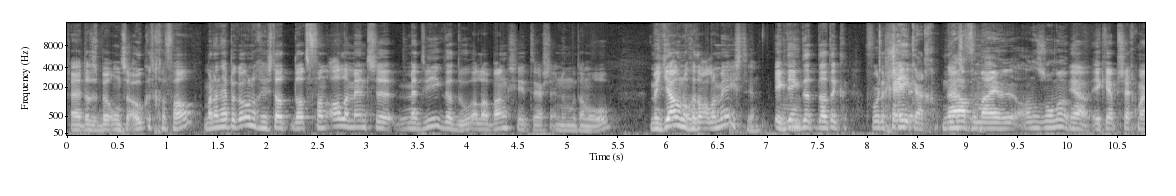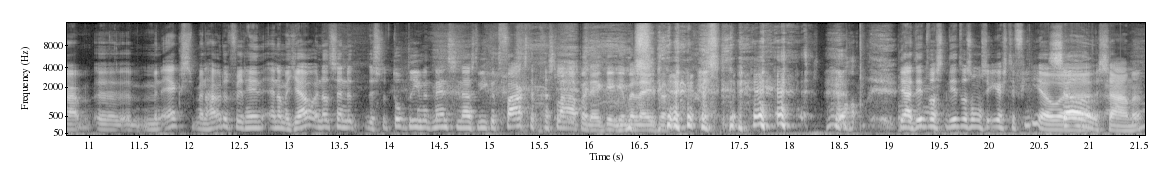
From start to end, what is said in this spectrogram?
Eh, dat is bij ons ook het geval. Maar dan heb ik ook nog eens dat, dat van alle mensen met wie ik dat doe, alle bankzitters en noem het allemaal op. Met jou nog het allermeeste. Ik denk dat, dat ik voor degene... Zeker. naast- Ja, voor mij andersom ook. Ja, ik heb zeg maar eh, mijn ex, mijn huidige vriendin en dan met jou. En dat zijn de, dus de top drie met mensen naast wie ik het vaakst heb geslapen, denk ik, in mijn leven. ja, dit was, dit was onze eerste video eh, samen.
